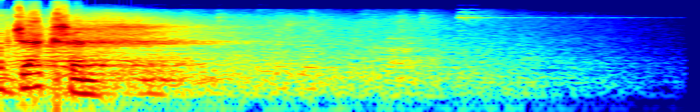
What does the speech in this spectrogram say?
Objection.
